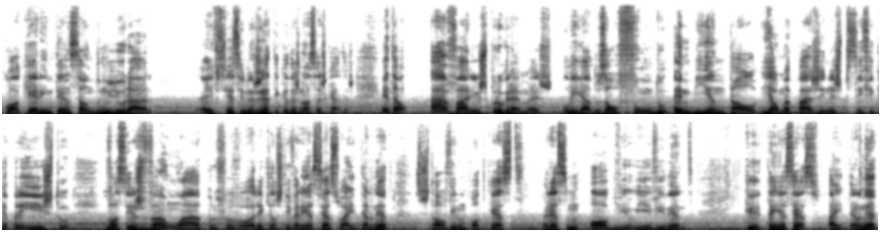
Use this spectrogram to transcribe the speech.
qualquer intenção de melhorar a eficiência energética das nossas casas. Então, Há vários programas ligados ao Fundo Ambiental e há uma página específica para isto. Vocês vão lá, por favor, aqueles que tiverem acesso à internet. Se está a ouvir um podcast, parece-me óbvio e evidente que tem acesso à internet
